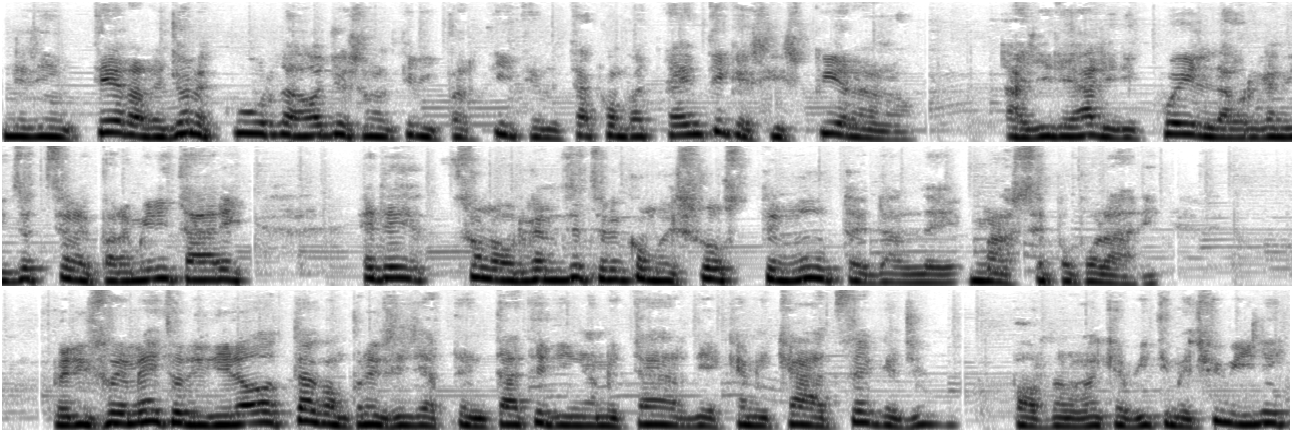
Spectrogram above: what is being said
nell'intera regione kurda oggi sono attivi partiti e unità combattenti che si ispirano agli ideali di quella organizzazione paramilitare ed è, sono organizzazioni come sostenute dalle masse popolari. Per i suoi metodi di lotta, compresi gli attentati dinamitardi e kamikaze che portano anche a vittime civili,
